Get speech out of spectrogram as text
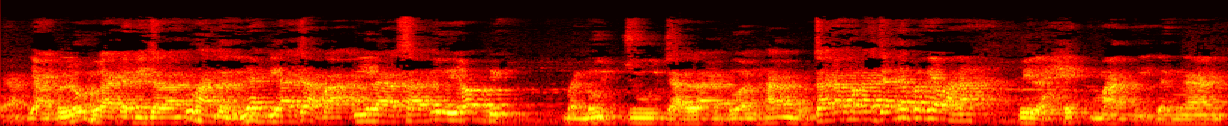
ya, yang belum berada di jalan Tuhan tentunya diajak apa? Ila sabili rabbik menuju jalan Tuhan kamu. Cara mengajarnya bagaimana? Bil hikmati dengan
